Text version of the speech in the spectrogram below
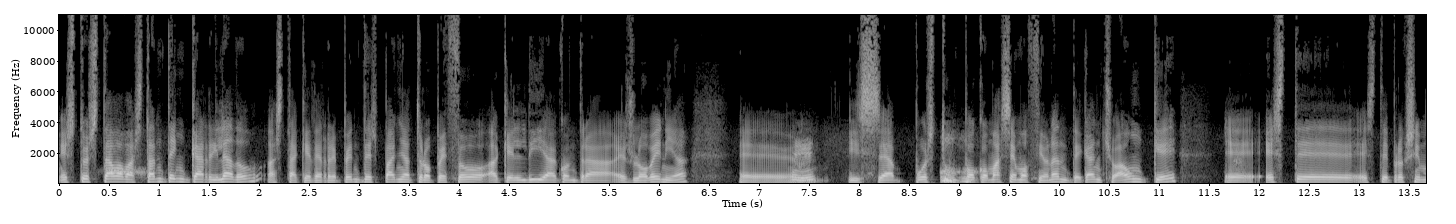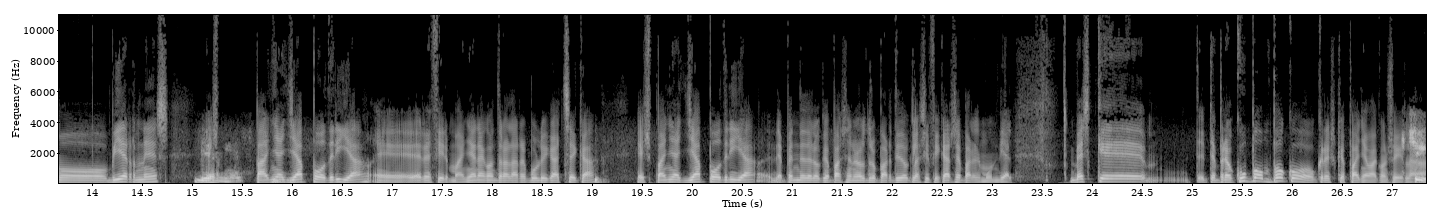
esto estaba bastante encarrilado hasta que de repente España tropezó aquel día contra Eslovenia. Eh, y se ha puesto un poco más emocionante, Cancho, aunque eh, este, este próximo viernes, Viernes. España ya podría, eh, es decir, mañana contra la República Checa, España ya podría, depende de lo que pase en el otro partido, clasificarse para el Mundial. ¿Ves que te, te preocupa un poco o crees que España va a conseguir la sí,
